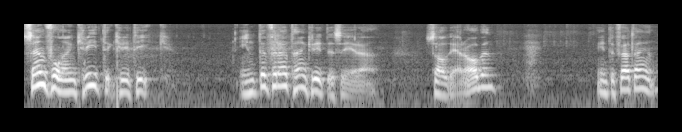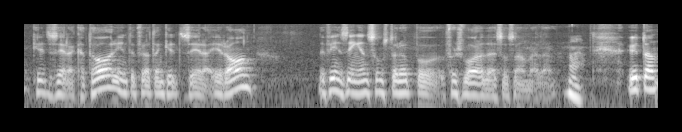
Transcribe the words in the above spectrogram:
Sen får han krit- kritik. Inte för att han kritiserar Saudiarabien. Inte för att han kritiserar Qatar, inte för att han kritiserar Iran. Det finns ingen som står upp och försvarar dessa samhällen. Nej. Utan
